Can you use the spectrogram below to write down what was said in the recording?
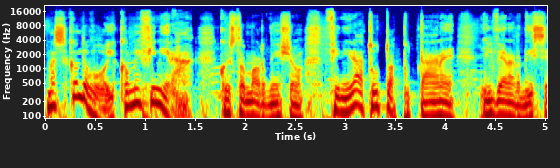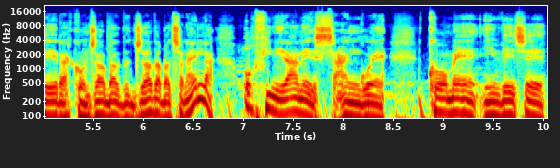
Ma secondo voi come finirà questo Morning Show? Finirà tutto a puttane il venerdì sera con Giada, Giada Bacianella o finirà nel sangue come invece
